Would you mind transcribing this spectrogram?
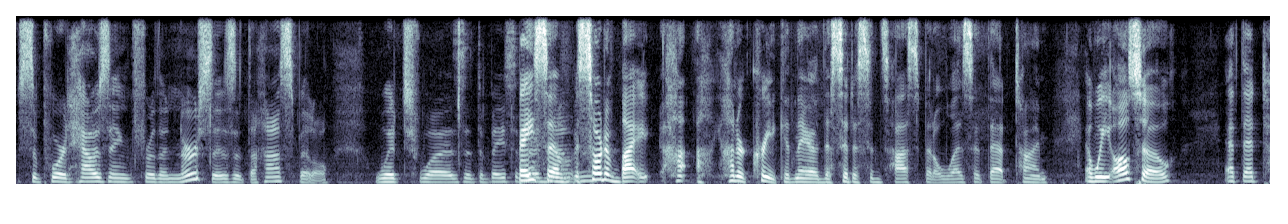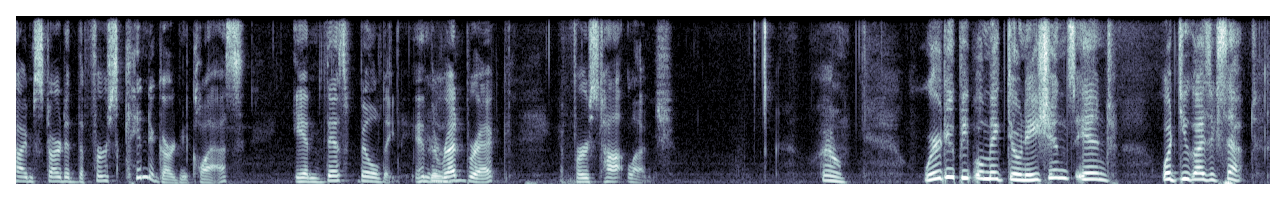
support housing for the nurses at the hospital, which was at the base of Base Red of Mountain. sort of by Hunter Creek, and there the Citizens Hospital was at that time. And we also, at that time, started the first kindergarten class in this building, in the red brick, first hot lunch. Wow. Where do people make donations, and what do you guys accept?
